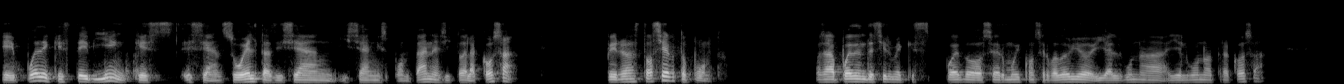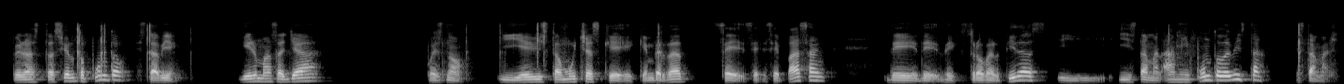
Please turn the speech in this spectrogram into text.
eh, puede que esté bien que sean sueltas y sean, y sean espontáneas y toda la cosa, pero hasta cierto punto. O sea, pueden decirme que puedo ser muy conservador y alguna, y alguna otra cosa, pero hasta cierto punto está bien. Ir más allá, pues no, y he visto muchas que, en verdad se, pasan de, extrovertidas y, está mal. A mi punto de vista, está mal.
